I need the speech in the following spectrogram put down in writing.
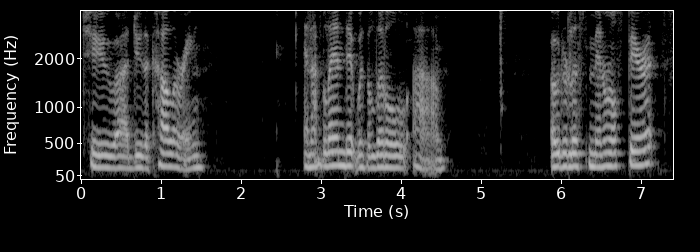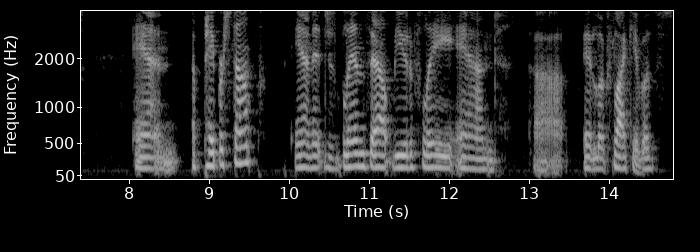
to uh, do the coloring, and I blend it with a little um, odorless mineral spirits and a paper stump, and it just blends out beautifully, and uh, it looks like it was,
